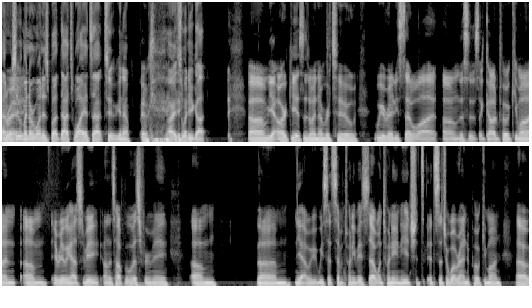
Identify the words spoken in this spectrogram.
I don't see what my number one is, but that's why it's at two. You know. okay. All right. So what do you got? Um, yeah, Arceus is my number two. We already said a lot. Um, this is a god Pokemon. Um, it really has to be on the top of the list for me. Um, um, yeah, we, we said 720 base stat, 120 in each. It's, it's such a well-rounded Pokemon. Uh,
